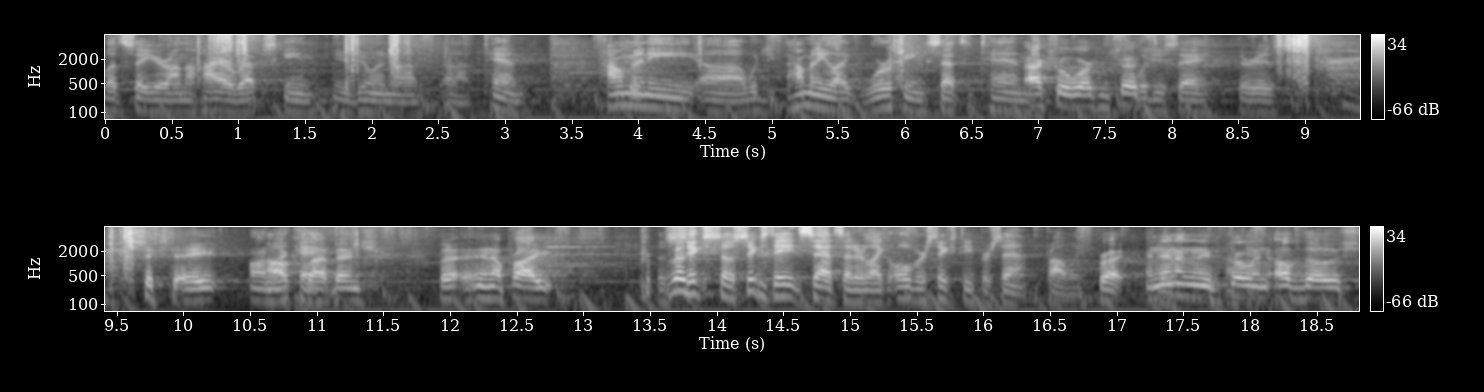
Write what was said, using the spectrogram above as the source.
let's say you're on the higher rep scheme, you're doing uh, uh, 10. How many uh, would you, how many like working sets of 10? Actual working sets? Would you say there is? Six to eight on okay. that flat bench. But and I'll probably so six, so six to eight sets that are like over 60% probably. Right, and then I'm going to throw okay. in of those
